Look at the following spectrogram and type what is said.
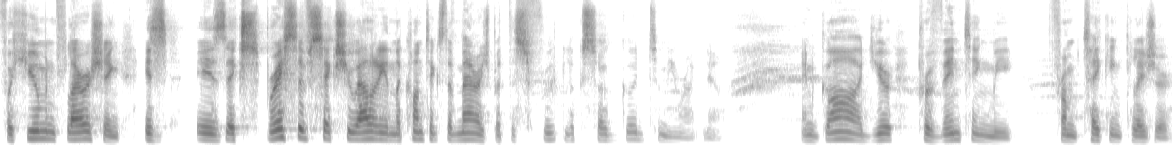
for human flourishing is, is expressive sexuality in the context of marriage, but this fruit looks so good to me right now. And God, you're preventing me from taking pleasure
